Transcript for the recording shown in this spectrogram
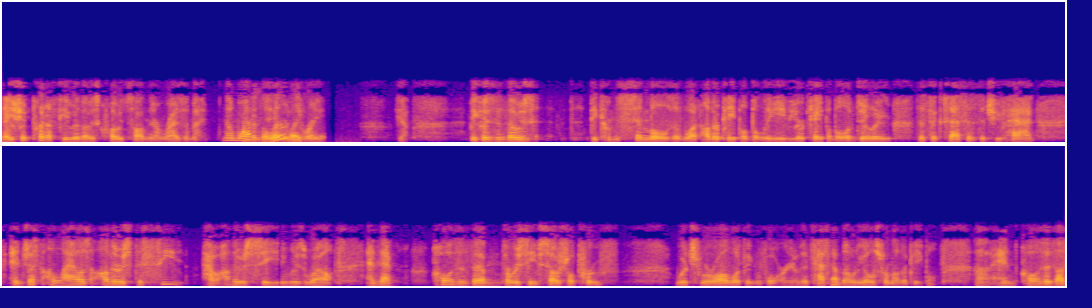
they should put a few of those quotes on their resume. No more Absolutely. than two or three. Yeah. Because those become symbols of what other people believe you're capable of doing, the successes that you've had, and just allows others to see how others see you as well. And that causes them to receive social proof, which we're all looking for, you know, the testimonials from other people, uh, and causes us,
